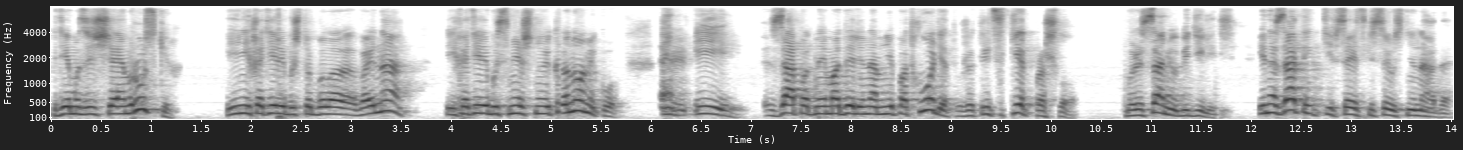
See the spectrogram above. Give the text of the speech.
где мы защищаем русских, и не хотели бы, чтобы была война, и хотели бы смешанную экономику, и западные модели нам не подходят, уже 30 лет прошло, мы же сами убедились. И назад идти в Советский Союз не надо.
